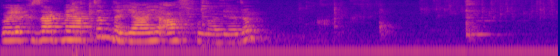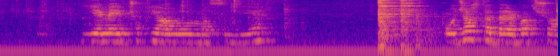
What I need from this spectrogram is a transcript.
böyle kızartma yaptım da yağı az kullanıyorum. Yemeğim çok yağlı olmasın diye. Ocak da berbat şu an.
